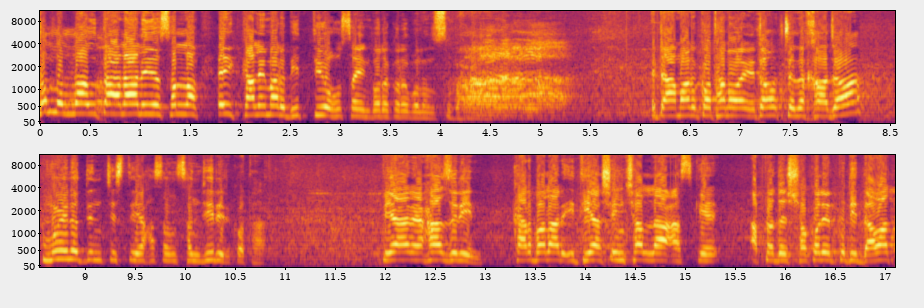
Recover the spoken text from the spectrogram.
সাল্লাল্লাহু তাআলা আলাইহি সাল্লাম এই কালেমার ভিত্তিও হুসাইন, বড় করে বলুন, সুবহানাল্লাহ। এটা আমার কথা নয়, এটা হচ্ছে যে খাজা মঈনুদ্দিন চিস্তি হাসান সঞ্জিরির কথা। পেয়ারে হাজরিন, কারবালার ইতিহাস ইনশাল্লাহ আজকে আপনাদের সকলের প্রতি দাওয়াত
